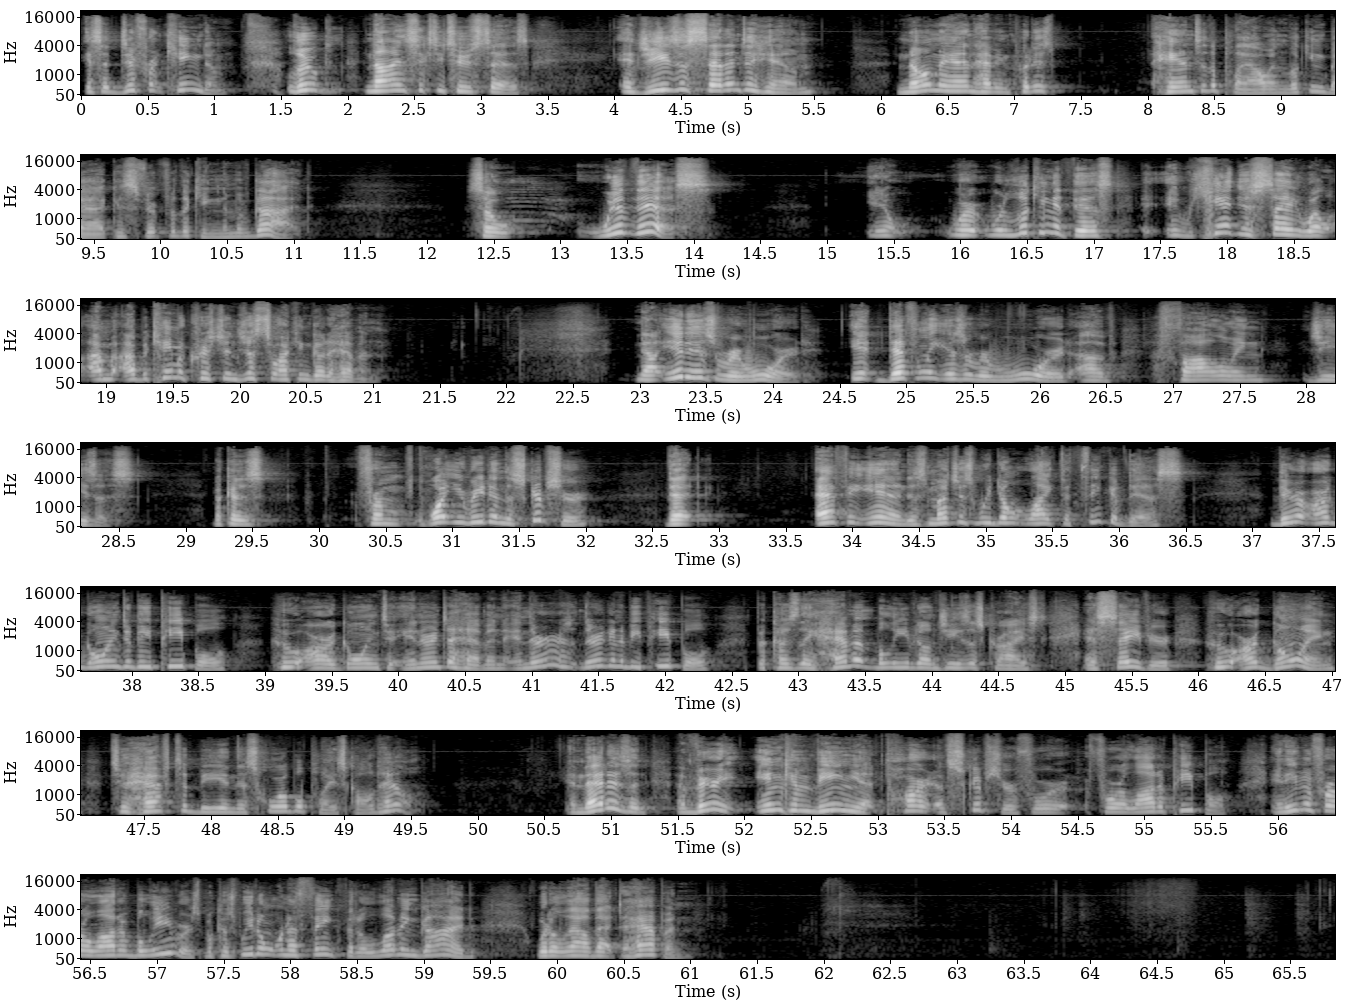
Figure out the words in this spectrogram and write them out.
It's a different kingdom. Luke 9:62 says, And Jesus said unto him, No man having put his hand to the plow and looking back is fit for the kingdom of God. So, with this, you know, we're, we're looking at this. we can't just say, well, I'm, I became a Christian just so I can go to heaven. Now, it is a reward. It definitely is a reward of following Jesus. Because from what you read in the scripture, that at the end, as much as we don't like to think of this, there are going to be people who are going to enter into heaven, and there are, there are going to be people because they haven't believed on Jesus Christ as Savior who are going to have to be in this horrible place called hell. And that is a, a very inconvenient part of Scripture for, for a lot of people, and even for a lot of believers, because we don't want to think that a loving God would allow that to happen.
